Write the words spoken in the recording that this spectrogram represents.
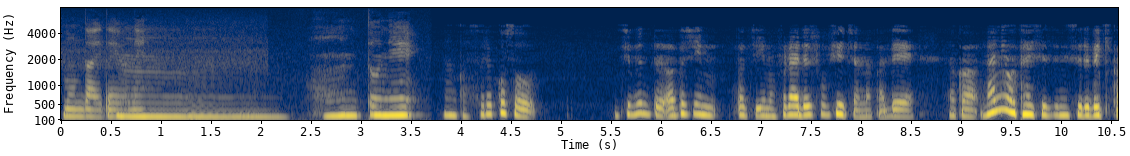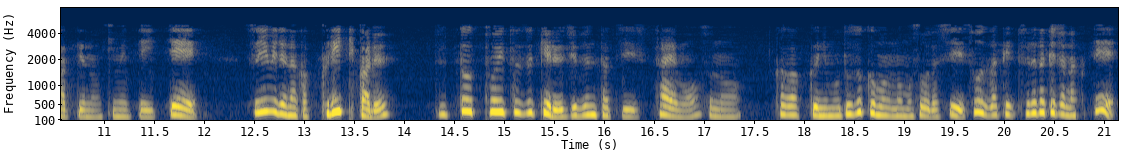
問題だようね。ん本当に。なんかそれこそ、自分た私たち今、フライデー・フォー・フューチャーの中で、なんか何を大切にするべきかっていうのを決めていて、そういう意味でなんかクリティカルずっと問い続ける自分たちさえも、その科学に基づくものもそうだし、そうだけ、それだけじゃなくて、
